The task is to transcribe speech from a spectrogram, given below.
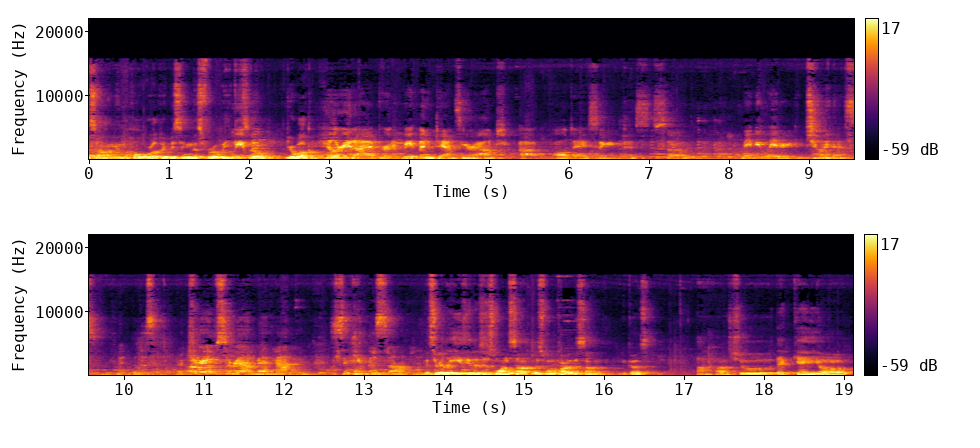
song in the whole world. You'll be singing this for a week, we've so been, you're welcome. Hillary and I—we've been dancing around uh, all day singing this, so maybe later you can join us. Traipse around Manhattan singing this song. It's really easy. There's just one song. There's one part of the song. It goes, Aa-shu Dekei-oo.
